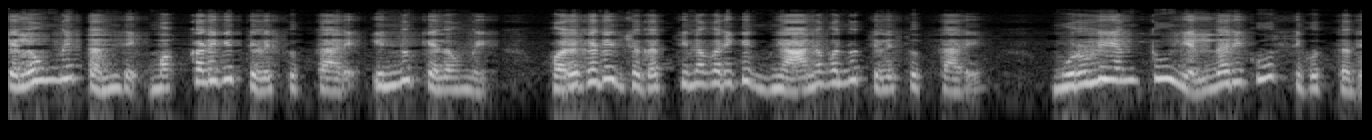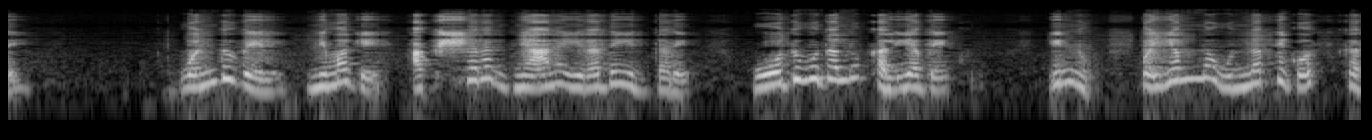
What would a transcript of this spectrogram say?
ಕೆಲವೊಮ್ಮೆ ತಂದೆ ಮಕ್ಕಳಿಗೆ ತಿಳಿಸುತ್ತಾರೆ. ಇನ್ನು ಕೆಲವೊಮ್ಮೆ ಹೊರಗಡೆ ಜಗತ್ತಿನವರಿಗೆ ಜ್ಞಾನವನ್ನು ತಿಳಿಸುತ್ತಾರೆ. ಮುರುಳಿಯಂತೂ ಎಲ್ಲರಿಗೂ ಸಿಗುತ್ತದೆ. ಒಂದು ವೇಳೆ ನಿಮಗೆ ಅಕ್ಷರ ಜ್ಞಾನ ಇರದೇ ಇದ್ದರೆ ಓದುವುದನ್ನು ಕಲಿಯಬೇಕು. ಇನ್ನು ಸ್ವಯಂನ ಉನ್ನತಿಗೋಸ್ಕರ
